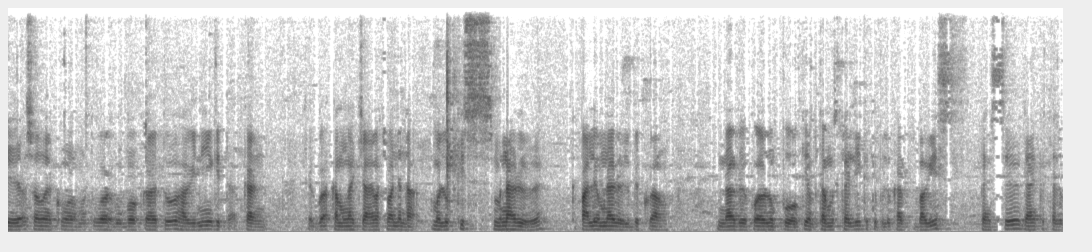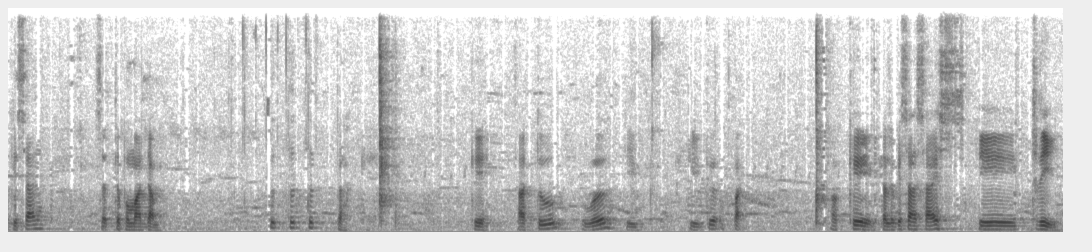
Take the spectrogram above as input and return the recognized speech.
Okay, Assalamualaikum warahmatullahi wabarakatuh. Hari ini kita akan saya akan mengajar macam mana nak melukis menara, eh. kepala menara lebih kurang menara Kuala Lumpur. Okay, yang pertama sekali kita perlukan baris, pensel dan kertas lukisan serta pemadam. Tut tut tut. Dah. Okey, satu, dua, tiga, tiga, empat. Okey, kita lukisan saiz A3.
